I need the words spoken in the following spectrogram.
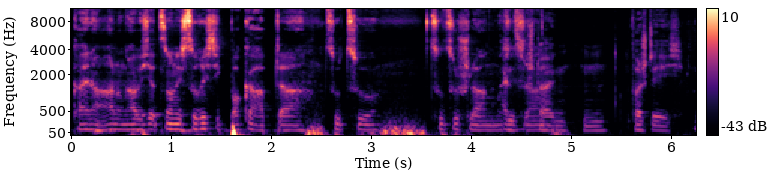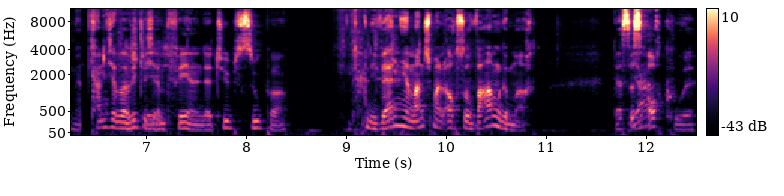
keine Ahnung, habe ich jetzt noch nicht so richtig Bock gehabt, da zuzu, zuzuschlagen, muss ich sagen. Einzusteigen. Hm, verstehe ich. Kann ich aber Versteh wirklich ich. empfehlen. Der Typ ist super. Die werden hier manchmal auch so warm gemacht. Das ist Ja. auch cool.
